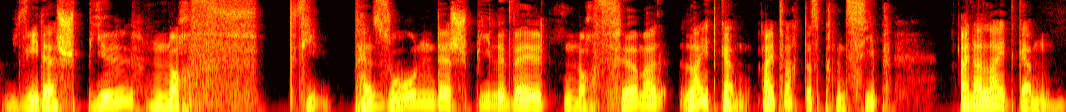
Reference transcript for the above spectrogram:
weder Spiel noch Person der Spielewelt noch Firma Lightgun. Einfach das Prinzip einer Lightgun.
